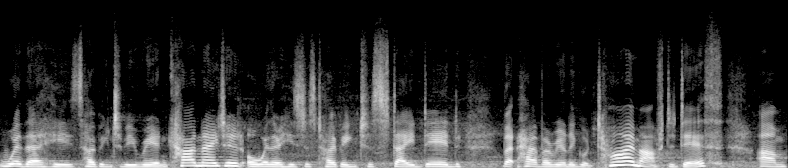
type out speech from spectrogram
whether he's hoping to be reincarnated or whether he's just hoping to stay dead but have a really good time after death. Um,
